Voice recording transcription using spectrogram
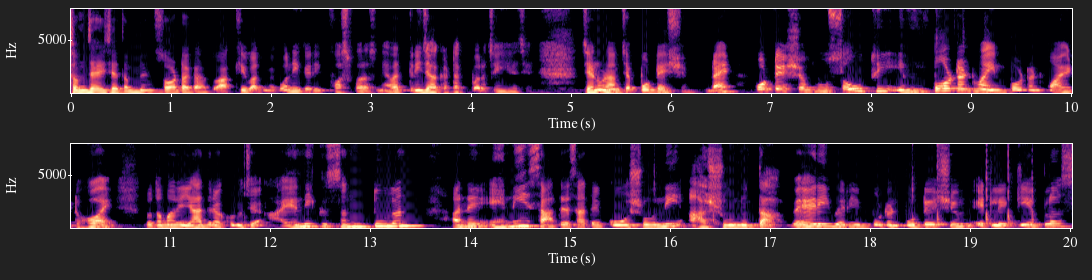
સમજાય છે તમને? સો ટકા. તો આખી વાત મેં કોની કરી? ફોસ્ફરસની. હવે ત્રીજા ઘટક પર જઈએ છીએ. જેનું નામ છે પોટેશિયમ રાઈટ પોટેશિયમનું સૌથી ઇમ્પોર્ટન્ટમાં ઇમ્પોર્ટન્ટ પોઈન્ટ હોય તો તમારે યાદ રાખવાનું છે આયનિક સંતુલન અને એની સાથે સાથે કોષોની આશુનતા. વેરી વેરી ઇમ્પોર્ટન્ટ પોટેશિયમ એટલે કે પ્લસ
